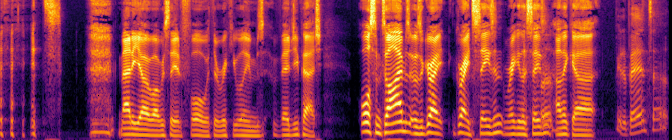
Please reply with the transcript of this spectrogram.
it's Matty O obviously at four with the Ricky Williams veggie patch. Awesome times. It was a great, great season, regular season. fun. I think uh Bit of banter.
